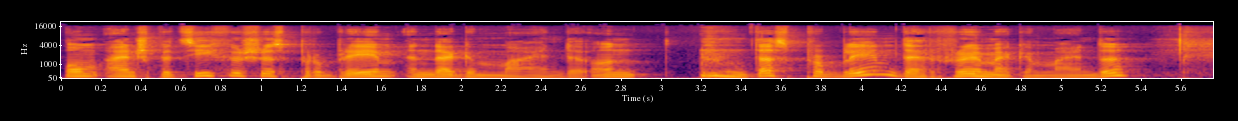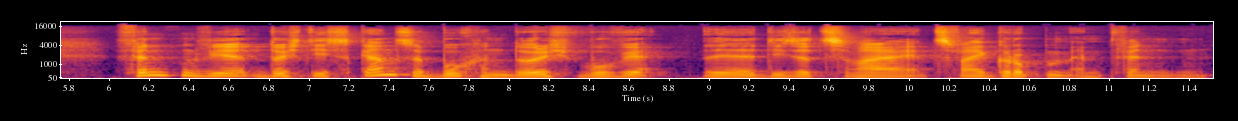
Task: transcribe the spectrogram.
um ein spezifisches Problem in der Gemeinde. Und das Problem der Römergemeinde finden wir durch das ganze Buch hindurch, wo wir äh, diese zwei, zwei Gruppen empfinden.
